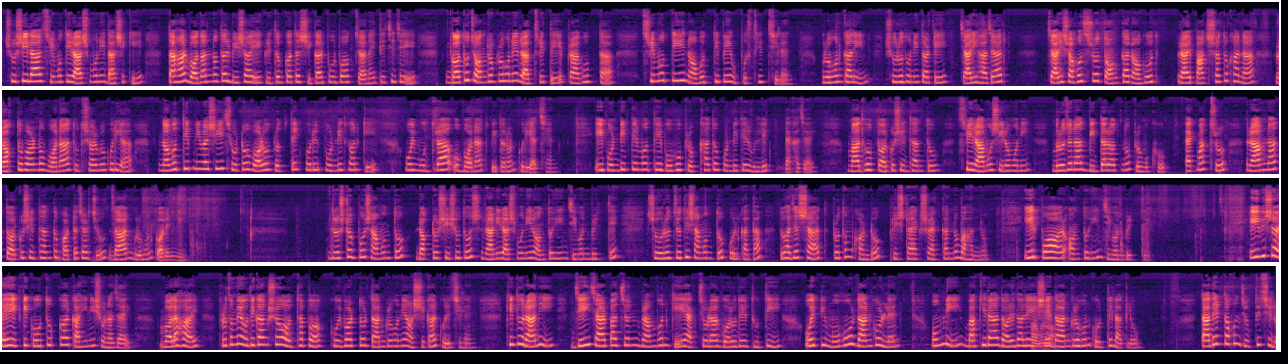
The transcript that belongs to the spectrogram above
সুশীলা শ্রীমতী রাসমণি দাসীকে তাহার বদান্যতার বিষয়ে কৃতজ্ঞতা স্বীকারপূর্বক জানাইতেছি যে, গত চন্দ্রগ্রহণের রাত্রিতে প্রাগুপ্তা শ্রীমতী নবদ্বীপে উপস্থিত ছিলেন। গ্রহণকালীন সুরধ্বনি তটে চারি হাজার চারি সহস্র টঙ্কা নগদ, প্রায় পাঁচশতখানা রক্তবর্ণ বনাত উৎসর্গ করিয়া নবদ্বীপ নিবাসী ছোট বড় প্রত্যেক পণ্ডিতগণকে ওই মুদ্রা ও বনাত বিতরণ করিয়াছেন। এই পণ্ডিতদের মধ্যে বহু প্রখ্যাত পণ্ডিতের উল্লেখ দেখা যায়। মাধব তর্ক সিদ্ধান্ত শ্রী রাম শিরোমণি, ব্রজনাথ বিদ্যারত্ন প্রমুখ। একমাত্র রামনাথ তর্ক সিদ্ধান্ত ভট্টাচার্য দান গ্রহণ করেননি। দ্রষ্টব্য সামন্ত ডক্টর শিশুতোষ রানী রাসমণির অন্তহীন জীবনবৃত্তে সৌরজ্যোতি সামন্ত, কলকাতা দু সাত, প্রথম খণ্ড, পৃষ্ঠা একশো একান্ন বাহান্ন। এরপর অন্তহীন জীবনবৃত্তি। এই বিষয়ে একটি কৌতুককর কাহিনী শোনা যায়। বলা হয়, প্রথমে অধিকাংশ অধ্যাপক কৈবর্তর দান গ্রহণে অস্বীকার করেছিলেন। কিন্তু রানী যেই চার পাঁচজন ব্রাহ্মণকে একচোড়া গরদের ধুতি ও একটি মোহর দান করলেন অমনি বাকিরা দলে দলে এসে দান গ্রহণ করতে লাগল। তাদের তখন যুক্তি ছিল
